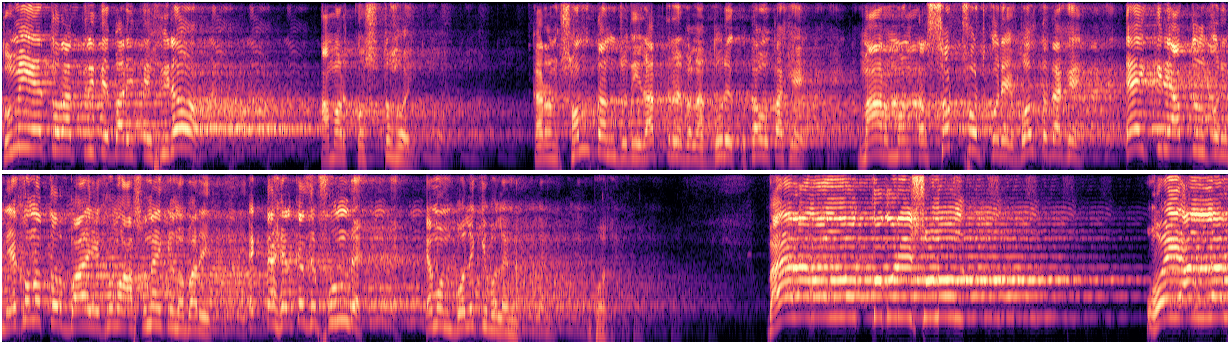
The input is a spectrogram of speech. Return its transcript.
তুমি এত রাত্রিতে বাড়িতে ফিরো, আমার কষ্ট হয়। কারণ সন্তান যদি রাত্রেবেলা দূরে কোথাও থাকে, মার মনটা ছটফট করে বলতে থাকে এই কিরে আব্দুল করিম, এখনও তোর ভাই এখনও আসে নাই কেন বাড়ির? একটা হের কাছে ফোন দে। এমন বলে কি বলে না? বলে। করে শুনুন। ওই আল্লাহর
